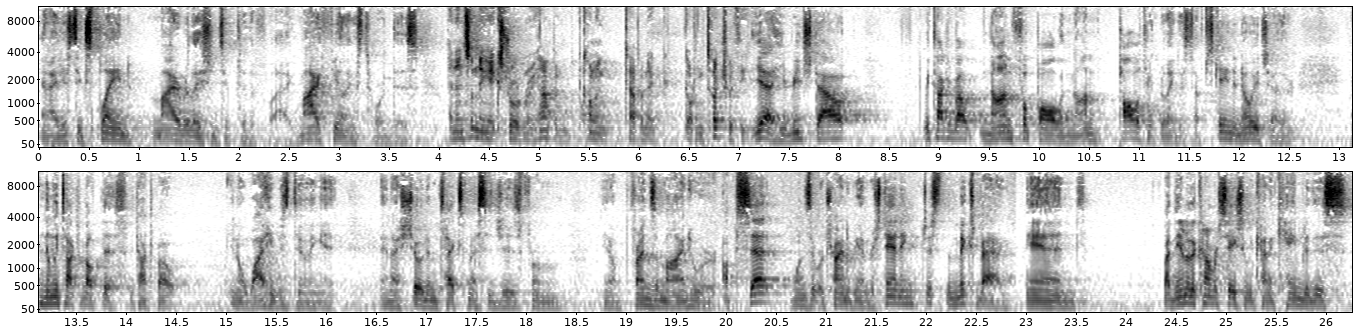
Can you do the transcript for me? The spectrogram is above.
And I just explained my relationship to the flag, my feelings toward this. And then something extraordinary happened. Colin Kaepernick got in touch with you. Yeah, he reached out. We talked about non football and non politic related stuff, just getting to know each other. And then we talked about this. We talked about, you know, why he was doing it. And I showed him text messages from, you know, friends of mine who were upset, ones that were trying to be understanding, just the mixed bag. And by the end of the conversation, we kind of came to this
